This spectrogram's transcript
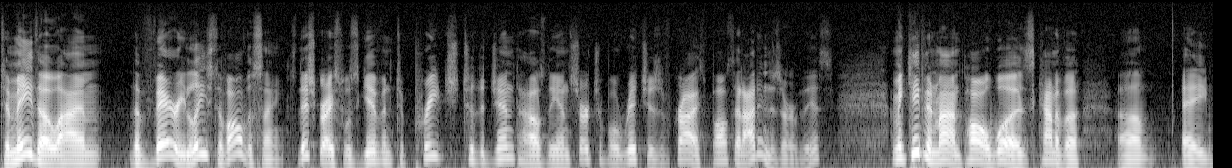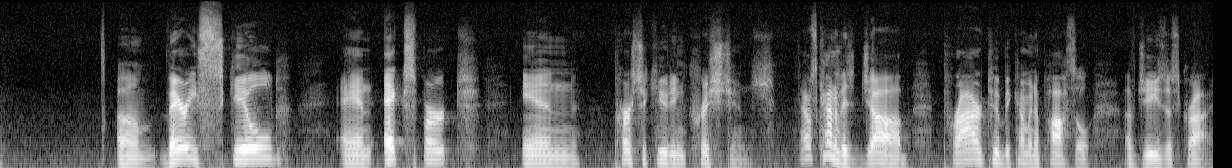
To me, though, I am the very least of all the saints. This grace was given to preach to the Gentiles the unsearchable riches of Christ. Paul said, I didn't deserve this. I mean, keep in mind, Paul was kind of a, um, a um, very skilled and expert in persecuting Christians. That was kind of his job prior to becoming apostle of Jesus Christ.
